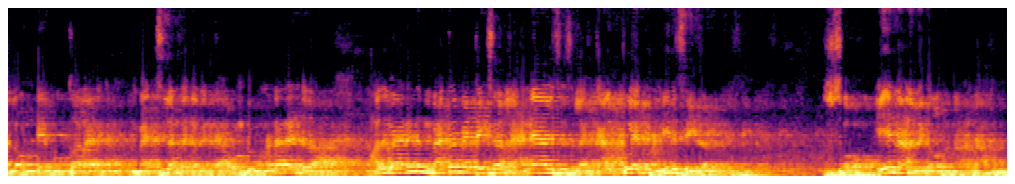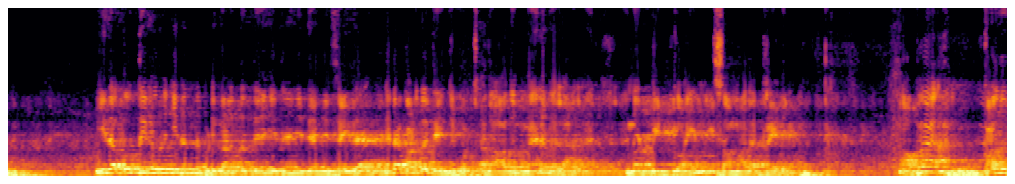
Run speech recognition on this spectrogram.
அல்ல ஒன்றே முக்காலாக இருக்கும். மேத்ஸில் அந்த கதை இருக்கா? ஒன்று மூணுடா ரெண்டு தான் அது மாதிரி இது மேத்தமெட்டிக்ஸில் அனாலிசிஸில் கால்குலேட் பண்ணி இது செய்தது. ஸோ ஏன் நான் ஒன்று வந்தேன்னா இதை குத்தி குறிஞ்சிருந்து இப்படி கழுத்து தேஞ்சி தேஞ்சி தேஞ்சி செய்து என்ற கழுத்து தேஞ்சு போச்சு. அதாவது மேனுவலாக not bitcoin some other trading அப்போ கழுத்து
